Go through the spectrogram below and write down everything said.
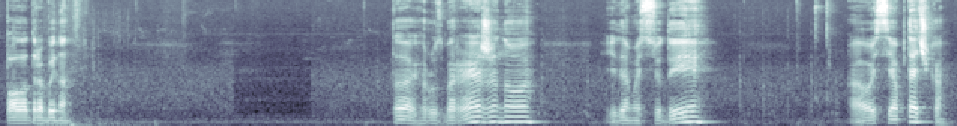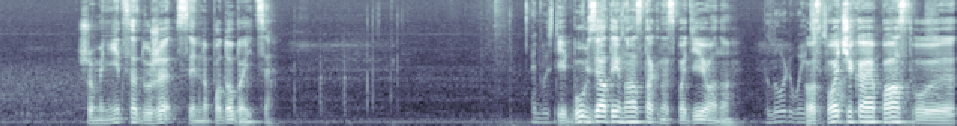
Впала драбина. Так, груз бережено. Йдемо сюди. А ось і аптечка. Що мені це дуже сильно подобається. І був взятий в нас так несподівано. Господь чекає паству е,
